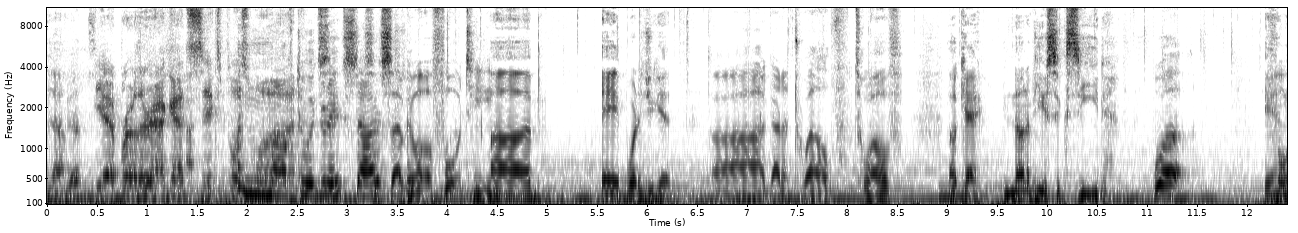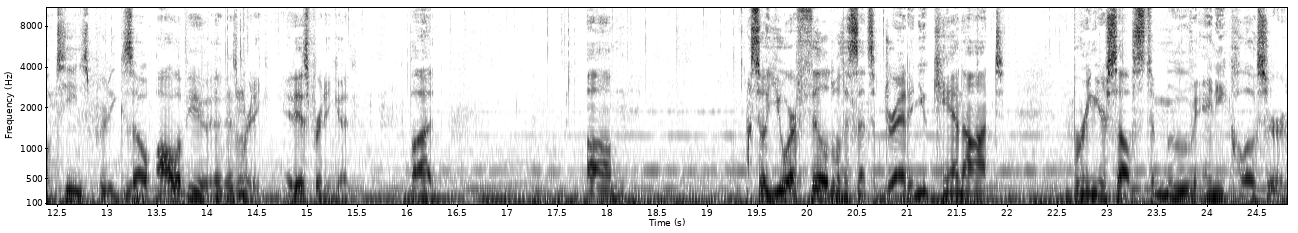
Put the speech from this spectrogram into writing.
Yeah. Yeah, brother, I got six plus I'm one. off to a great So start. seven. I got a 14. Uh, Abe, what did you get? Uh, I got a 12. 12. Okay, none of you succeed. what? in- 14's pretty good. So all of you, it is pretty, it is pretty good, but um, so you are filled with a sense of dread, and you cannot bring yourselves to move any closer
